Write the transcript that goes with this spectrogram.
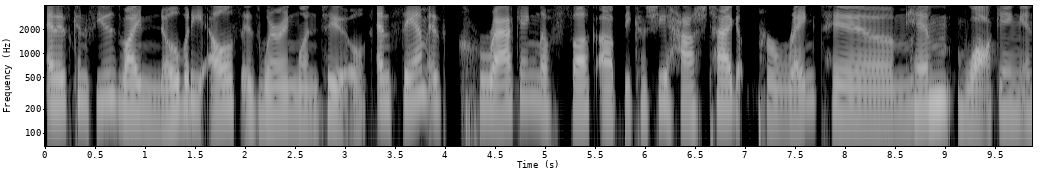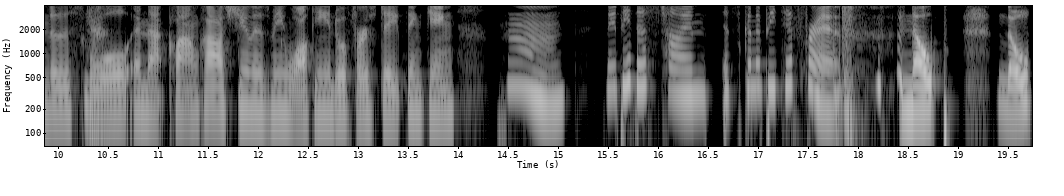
and is confused why nobody else is wearing one too. And Sam is cracking the fuck up because she hashtag pranked him. Him walking into the school in that clown costume is me walking into a first date thinking, hmm, maybe this time it's gonna be different. nope. Nope.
